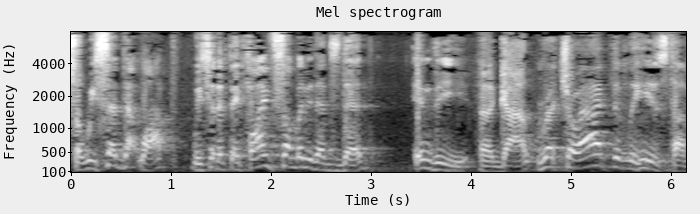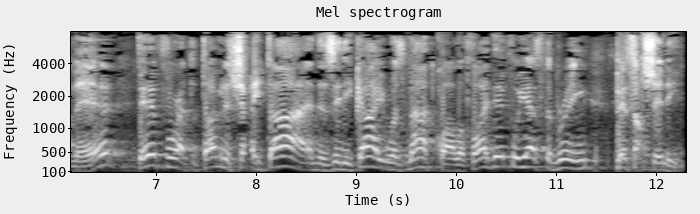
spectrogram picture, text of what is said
So we said that what? We said if they find somebody that's dead in the uh, gal, retroactively he is tameh. Therefore, at the time of the Sha'ita and the zirika, he was not qualified. Therefore, he has to bring pesach sheni.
